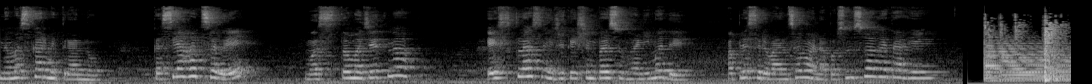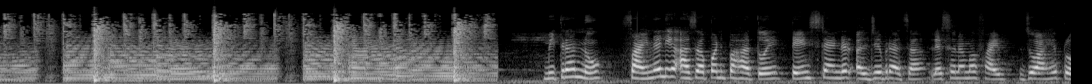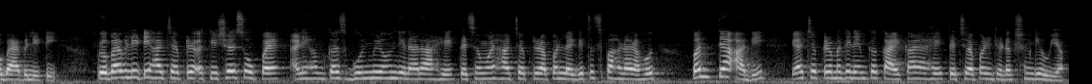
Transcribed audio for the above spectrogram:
नमस्कार मित्रांनो. कसे आहात सगळे? मस्त मजेत ना? एस क्लास एज्युकेशन बाय सुहानीमध्ये आपल्या सर्वांचं मनापासून स्वागत आहे. मित्रांनो फायनली आज आपण पाहतोय टेन्थ स्टँडर्ड अल्जेब्राचा लेसन नंबर फाईव्ह जो आहे प्रोबॅबिलिटी प्रोबॅबिलिटी हा चॅप्टर अतिशय सोपा आहे आणि हमखास गुण मिळवून देणारा आहे. त्याच्यामुळे हा चॅप्टर आपण लगेचच पाहणार आहोत. पण त्याआधी या चॅप्टरमध्ये नेमकं काय काय आहे त्याचे आपण इंट्रोडक्शन घेऊया.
